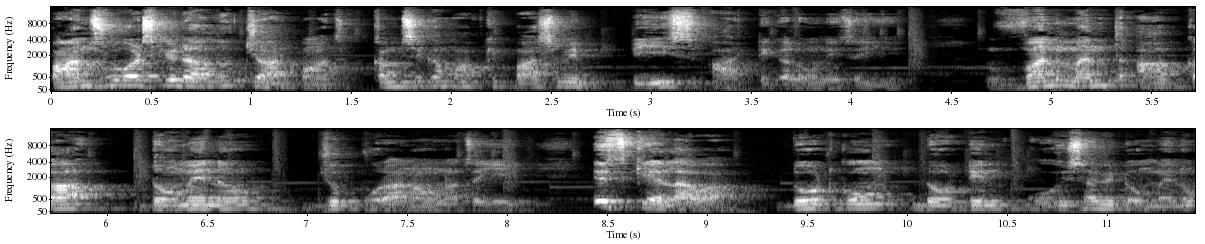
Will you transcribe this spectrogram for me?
पाँच सौ वर्ड्स के डाल दो, चार पाँच। कम से कम आपके पास में बीस आर्टिकल होने चाहिए। वन मंथ आपका डोमेन हो, जो पुराना होना चाहिए। इसके अलावा डॉट कॉम डॉट इन कोई सा भी डोमेन हो,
